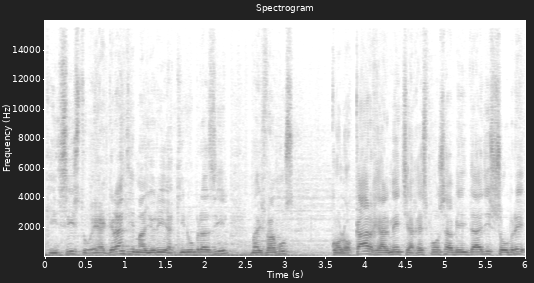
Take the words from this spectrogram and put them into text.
que insisto, é a grande maioria aqui no Brasil, mas vamos colocar realmente a responsabilidade sobre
